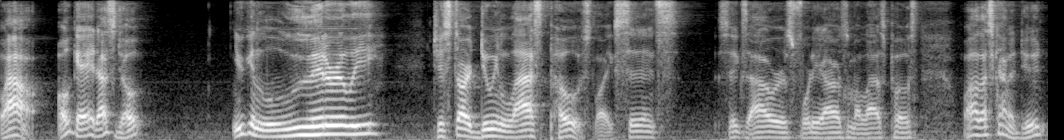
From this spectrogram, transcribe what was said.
wow. Okay, that's dope. You can literally just start doing last post, like since Six hours, 40 hours on my last post. Wow, that's kind of dude.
